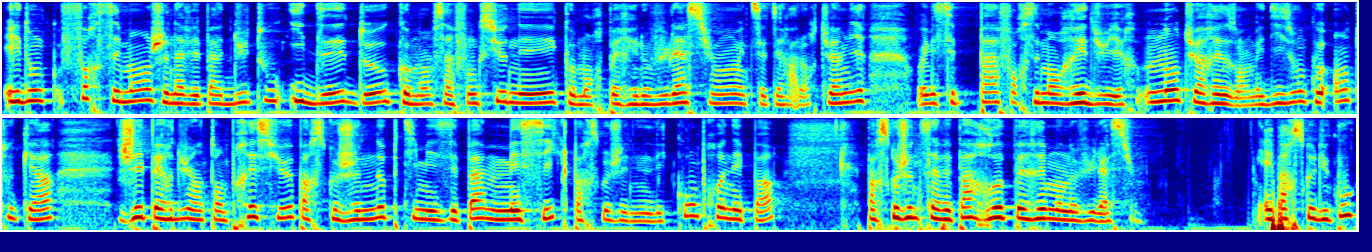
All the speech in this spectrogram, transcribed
Et donc forcément, je n'avais pas du tout idée de comment ça fonctionnait, comment repérer l'ovulation, etc. Alors tu vas me dire, oui mais c'est pas forcément réduire. Non, tu as raison, mais disons que en tout cas, j'ai perdu un temps précieux parce que je n'optimisais pas mes cycles, parce que je ne les comprenais pas, parce que je ne savais pas repérer mon ovulation. Et parce que du coup,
